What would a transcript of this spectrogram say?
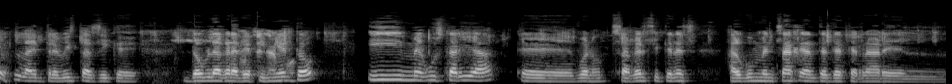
la entrevista, así que doble agradecimiento. Y me gustaría, eh, bueno, saber si tienes algún mensaje antes de cerrar el,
